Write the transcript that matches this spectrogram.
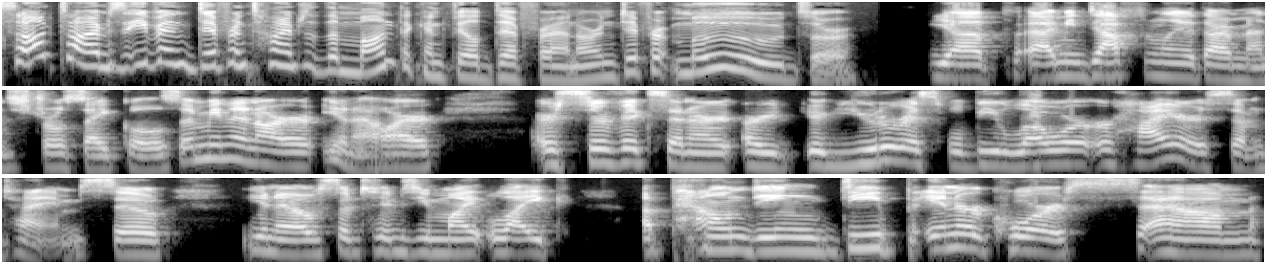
sometimes even different times of the month it can feel different, or in different moods, or. Yep, I mean definitely with our menstrual cycles. I mean in our you know our our cervix and our, our, uterus will be lower or higher sometimes. So, you know, sometimes you might like a pounding deep intercourse um,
